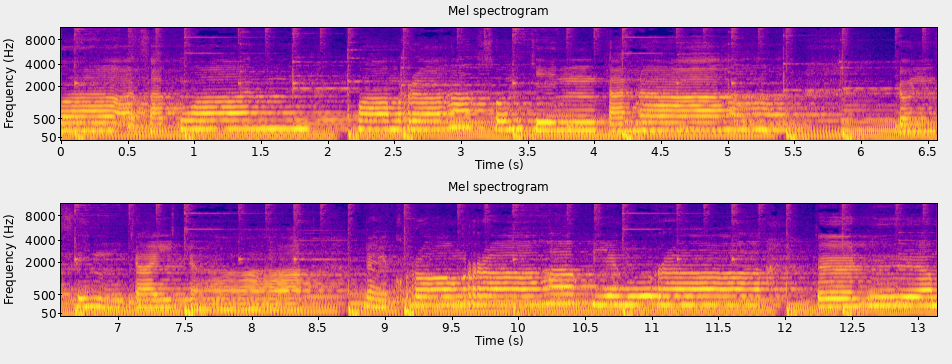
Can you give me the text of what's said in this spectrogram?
ว่าสักวัน ความรักสมจินตนา จนสิ้นใจจากได้ครองรักเพียงราเกินเอื้อม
